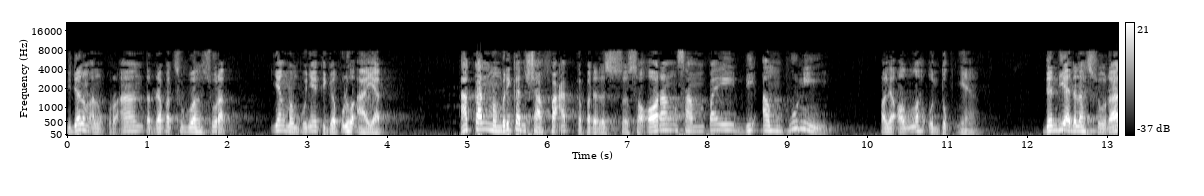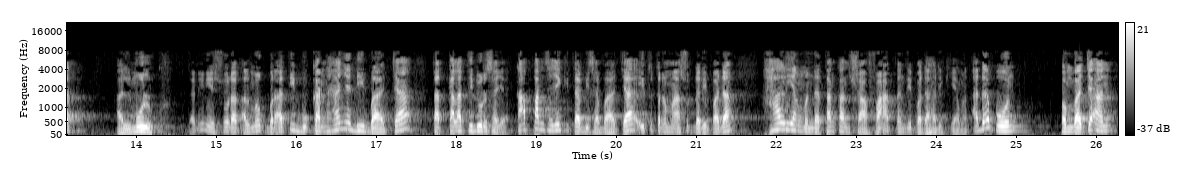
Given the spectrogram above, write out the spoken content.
di dalam Al-Qur'an terdapat sebuah surat yang mempunyai 30 ayat akan memberikan syafaat kepada seseorang sampai diampuni oleh Allah untuknya. Dan dia adalah surat Al-Mulk. Dan ini surat Al-Mulk berarti bukan hanya dibaca tatkala tidur saja. Kapan saja kita bisa baca itu termasuk daripada hal yang mendatangkan syafaat nanti pada hari kiamat. Adapun pembacaan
